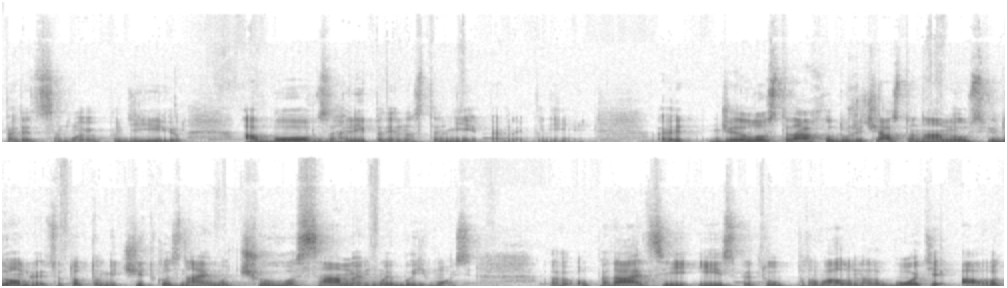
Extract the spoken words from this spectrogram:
перед самою подією або взагалі при настанні певної події. Е, Джерело страху дуже часто нами усвідомлюється, тобто ми чітко знаємо, чого саме ми боїмось. Е, Операції, іспиту, провалу на роботі, а от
